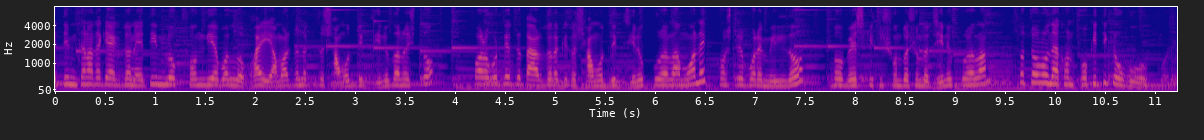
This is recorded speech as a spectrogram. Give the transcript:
এতিমখানা থেকে একজন এতিম লোক ফোন দিয়ে বলল, ভাই, আমার জন্য কিছু সামুদ্রিক ঝিনুক আনিস পরবর্তীতে তার জন্য কিছু সামুদ্রিক ঝিনুক কুড়ালাম অনেক কষ্টের পরে মিললো। তো বেশ কিছু সুন্দর সুন্দর ঝিনুক কুড়ালাম তো চলুন এখন প্রকৃতিকে উপভোগ করি।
